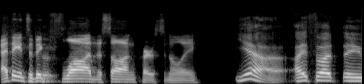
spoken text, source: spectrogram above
I think it's a big So- flaw in the song, personally. Yeah, I thought they.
